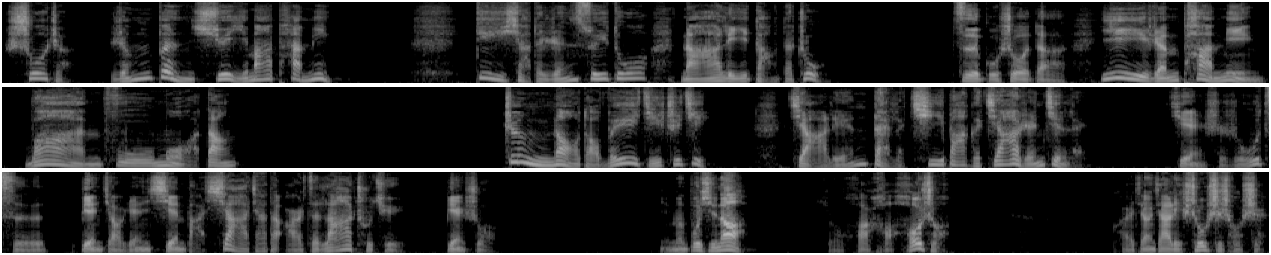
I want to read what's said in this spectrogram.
说着，仍奔薛姨妈盼命。地下的人虽多，哪里挡得住？自古说的“一人叛命，万夫莫当”。正闹到危急之际，贾琏带了七八个家人进来，见是如此，便叫人先把夏家的儿子拉出去，便说：“你们不许闹，有话好好说，快将家里收拾收拾，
